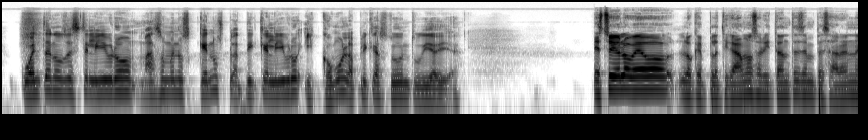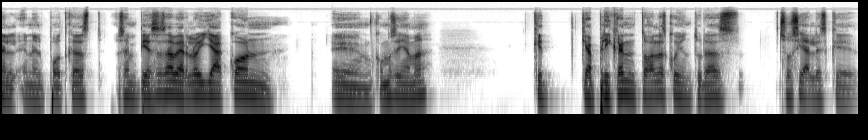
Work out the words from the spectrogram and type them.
Cuéntanos de este libro, más o menos qué nos platica el libro y cómo lo aplicas tú en tu día a día. Esto yo lo veo, lo que platicábamos ahorita antes de empezar en el, en el podcast, o sea, empiezas a verlo ya con, eh, ¿cómo se llama? Que, que aplican en todas las coyunturas sociales que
